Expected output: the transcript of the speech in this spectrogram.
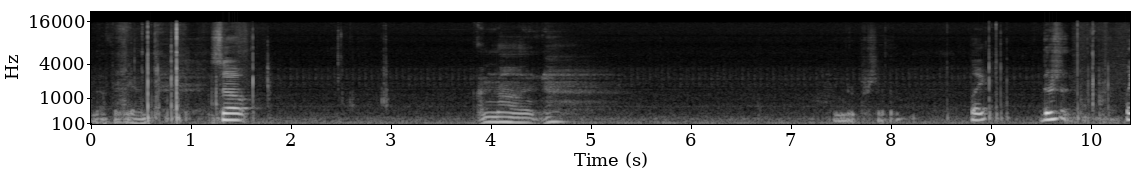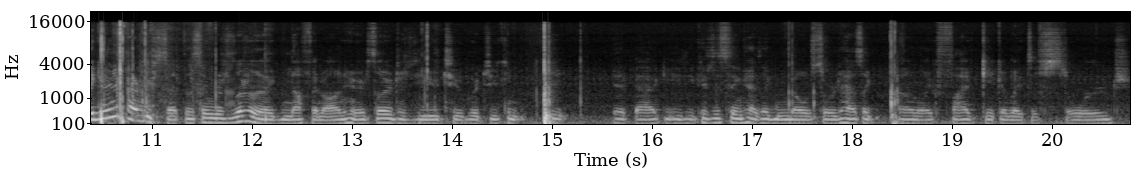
Nothing again. So, I'm not 100%. Like, there's, like, even if I reset this thing, there's literally, like, nothing on here. It's literally just YouTube, which you can get it back easy. Because this thing has, like, no storage. It has, like, I don't know, like, 5 gigabytes of storage.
